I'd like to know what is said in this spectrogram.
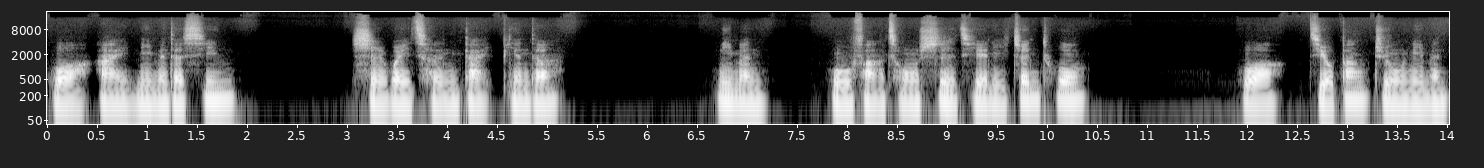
我爱你们的心是未曾改变的。你们。无法从世界里挣脱，我就帮助你们，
